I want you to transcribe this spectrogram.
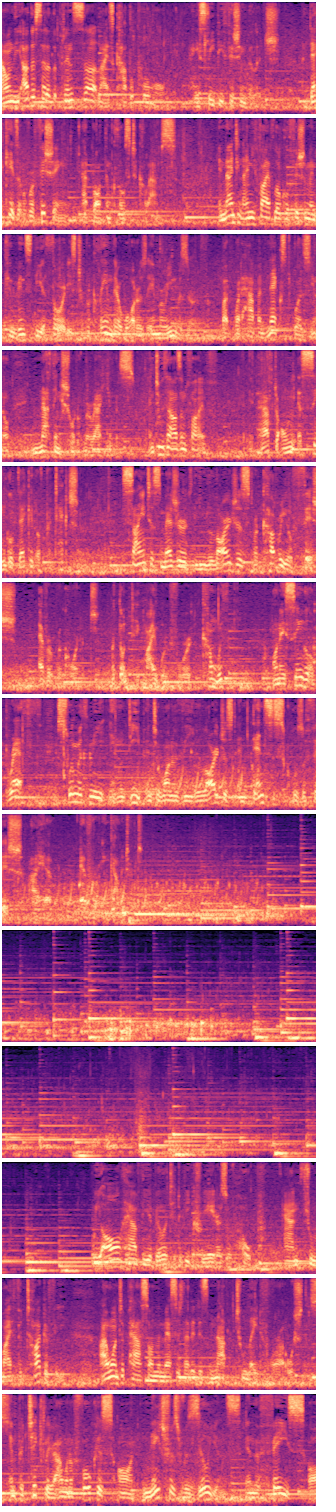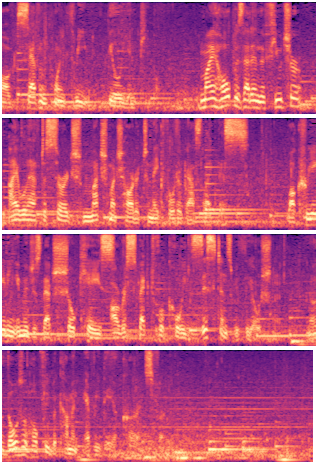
Now, on the other side of the peninsula lies Cabo Pulmo, a sleepy fishing village. Decades of overfishing had brought them close to collapse. In 1995, local fishermen convinced the authorities to proclaim their waters a marine reserve. But what happened next was, you know, nothing short of miraculous. In 2005, after only a single decade of protection, scientists measured the largest recovery of fish ever recorded. But don't take my word for it, come with me. On a single breath, swim with me in deep into one of the largest and densest schools of fish I have ever encountered. We all have the ability to be creators of hope, and through my photography, I want to pass on the message that it is not too late for our oceans. In particular, I want to focus on nature's resilience in the face of 7.3 billion people. My hope is that in the future, I will have to search much, much harder to make photographs like this, while creating images that showcase our respectful coexistence with the ocean. You know, those will hopefully become an everyday occurrence for me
